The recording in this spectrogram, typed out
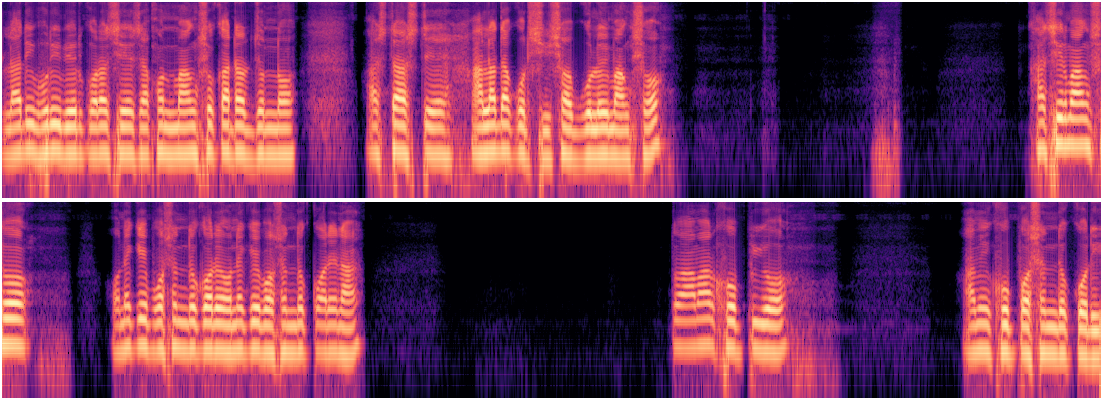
লারি ভুড়ি বের করা শেষ, এখন মাংস কাটার জন্য আস্তে আস্তে আলাদা করছি সবগুলোই মাংস। খাসির মাংস অনেকে পছন্দ করে, অনেকে পছন্দ করে না। তো আমার খুব প্রিয়, আমি খুব পছন্দ করি।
